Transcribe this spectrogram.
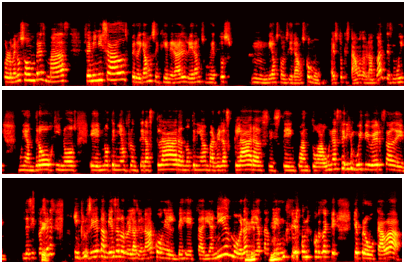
por lo menos hombres más feminizados, pero digamos en general eran sujetos digamos, considerados como esto que estábamos hablando antes, muy, muy andróginos, eh, no tenían fronteras claras, no tenían barreras claras este, en cuanto a una serie muy diversa de, de situaciones. Inclusive también se lo relacionaba con el vegetarianismo, ¿verdad? Que ya también era una cosa que, que provocaba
